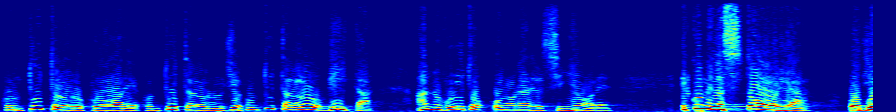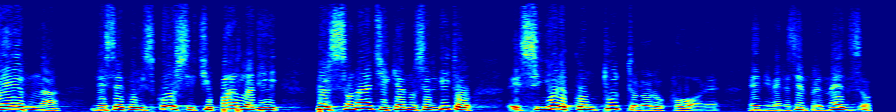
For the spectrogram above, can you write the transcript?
con tutto il loro cuore, con tutta la loro energia, con tutta la loro vita, hanno voluto onorare il Signore. E come la storia odierna nei secoli scorsi ci parla di personaggi che hanno servito il Signore con tutto il loro cuore. mi viene sempre in mezzo,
